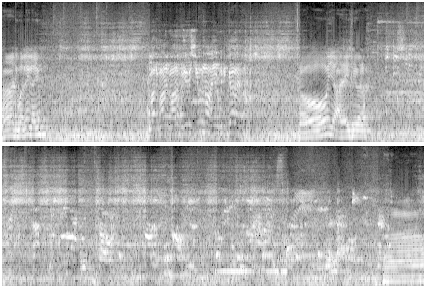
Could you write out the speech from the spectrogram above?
Ah, dibalik layo. Balik balik balik beri besi pun ayah beri garan. Oh ya, ada isi mana? La la la la.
